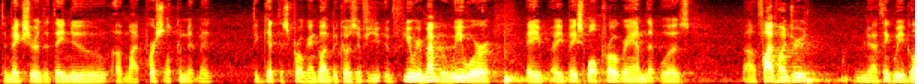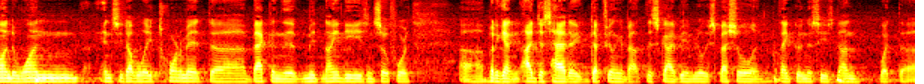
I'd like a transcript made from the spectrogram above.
to make sure that they knew of my personal commitment to get this program going. Because if you, if you remember, we were a, a baseball program that was uh, 500. I think we had gone to one NCAA tournament uh, back in the mid 90s and so forth. Uh, but again, I just had a gut feeling about this guy being really special, and thank goodness he's done what uh,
